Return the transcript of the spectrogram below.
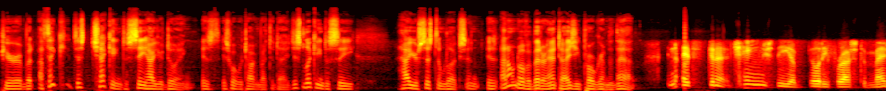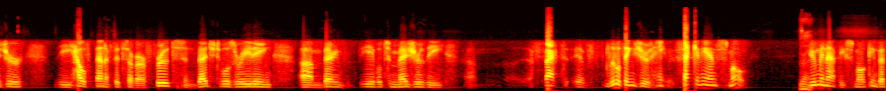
pure. But I think just checking to see how you're doing is, is what we're talking about today. Just looking to see how your system looks. And is, I don't know of a better anti-aging program than that. It's going to change the ability for us to measure the health benefits of our fruits and vegetables we're eating, um, be able to measure the um, effect of little things you're ha- secondhand smoke. Right. You may not be smoking, but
